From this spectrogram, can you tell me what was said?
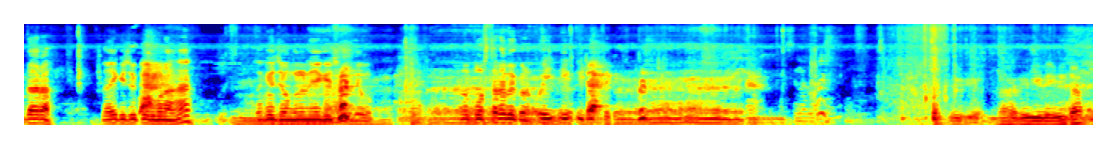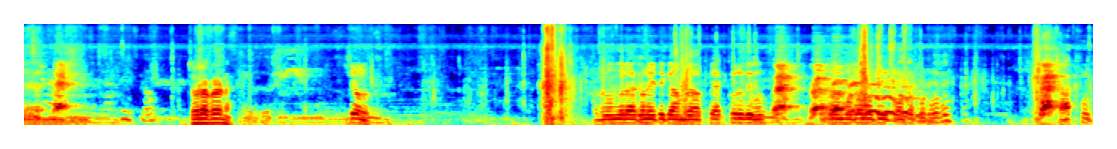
দাঁড়া। তাই কিছু করব না হ্যাঁ? তোকে জঙ্গলে নিয়ে গিয়ে দেবো। বস্তাটা বের করো ওই এই- থেকে। চোরা করে না। চলো। তাহলে বন্ধুরা এখন এটাকে আমরা প্যাক করে দেবো। এটা মোটামুটি কত ফুট হবে? সাত ফুট।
